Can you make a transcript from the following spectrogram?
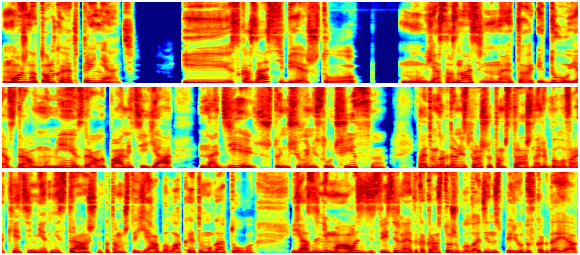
Можно только это принять. И сказать себе, что ну, я сознательно на это иду, я в здравом уме, в здравой памяти, я надеюсь, что ничего не случится. Поэтому, когда меня спрашивают, там страшно ли было в ракете, нет, не страшно, потому что я была к этому готова. Я занималась, действительно, это как раз тоже был один из периодов, когда я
